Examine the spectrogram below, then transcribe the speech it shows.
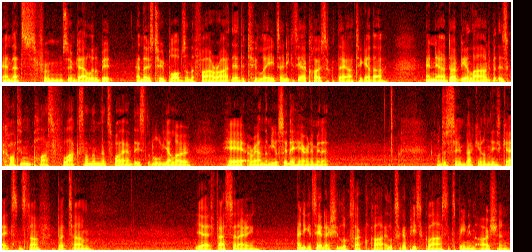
and that's from zoomed out a little bit. And those two blobs on the far right, they're the two leads, and you can see how close they are together. And now, don't be alarmed, but there's cotton plus flux on them. That's why they have these little yellow hair around them. You'll see the hair in a minute. I'll just zoom back in on these gates and stuff. But um, yeah, fascinating. And you can see it actually looks like it looks like a piece of glass that's been in the ocean.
